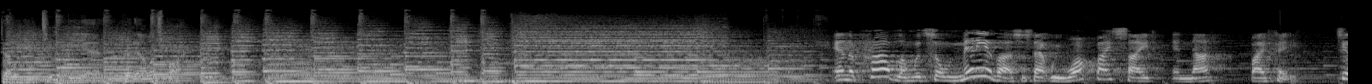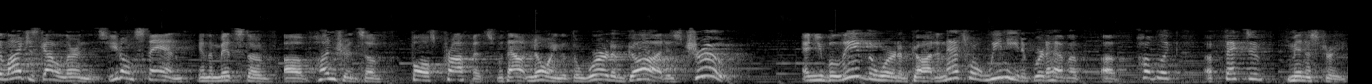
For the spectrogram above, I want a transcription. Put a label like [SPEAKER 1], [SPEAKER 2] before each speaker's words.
[SPEAKER 1] WTBN, Pinellas Park.
[SPEAKER 2] And the problem with so many of us is that we walk by sight and not by faith. See, Elijah's got to learn this. You don't stand in the midst of, of hundreds of false prophets without knowing that the Word of God is true. And you believe the Word of God, and that's what we need if we're to have a, a public, effective ministry.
